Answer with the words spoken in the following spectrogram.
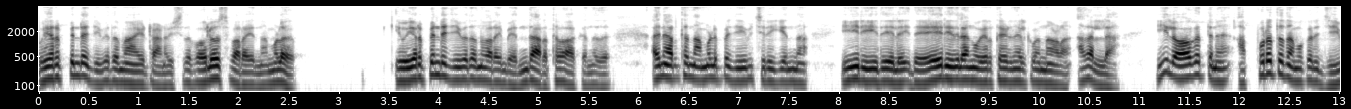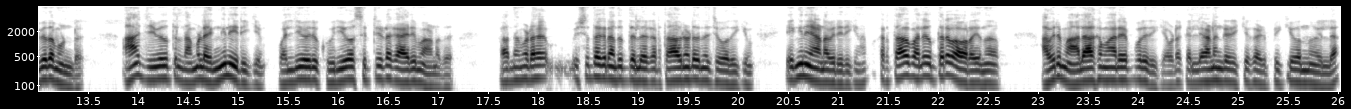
ഉയർപ്പിന്റെ ജീവിതമായിട്ടാണ് വിശുദ്ധ പൗലോസ് പറയുന്നത്. നമ്മൾ ഈ ഉയർപ്പിന്റെ ജീവിതം എന്ന് പറയുമ്പോൾ എന്താ അർത്ഥമാക്കുന്നത്? അതിനർത്ഥം നമ്മളിപ്പോൾ ജീവിച്ചിരിക്കുന്ന ഈ രീതിയിൽ ഇതേ രീതിയിൽ അങ്ങ് ഉയർത്തെഴുന്നേൽക്കുമെന്നാണ്. അതല്ല ഈ ലോകത്തിന് അപ്പുറത്ത് നമുക്കൊരു ജീവിതമുണ്ട്. ആ ജീവിതത്തിൽ നമ്മൾ എങ്ങനെ ഇരിക്കും വലിയൊരു ക്യൂരിയോസിറ്റിയുടെ കാര്യമാണത്. അത് നമ്മുടെ വിശുദ്ധ ഗ്രന്ഥത്തിൽ കർത്താവിനോട് തന്നെ ചോദിക്കും എങ്ങനെയാണ് അവരിയ്ക്കുന്നത് അപ്പോൾ കർത്താവ് പല ഉത്തരവാണ് പറയുന്നത്. അവർ മാലാഖമാരെ പോലെ ഇരിക്കും. അവിടെ കല്യാണം കഴിക്കുക കഴിപ്പിക്കുകയൊന്നുമില്ല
